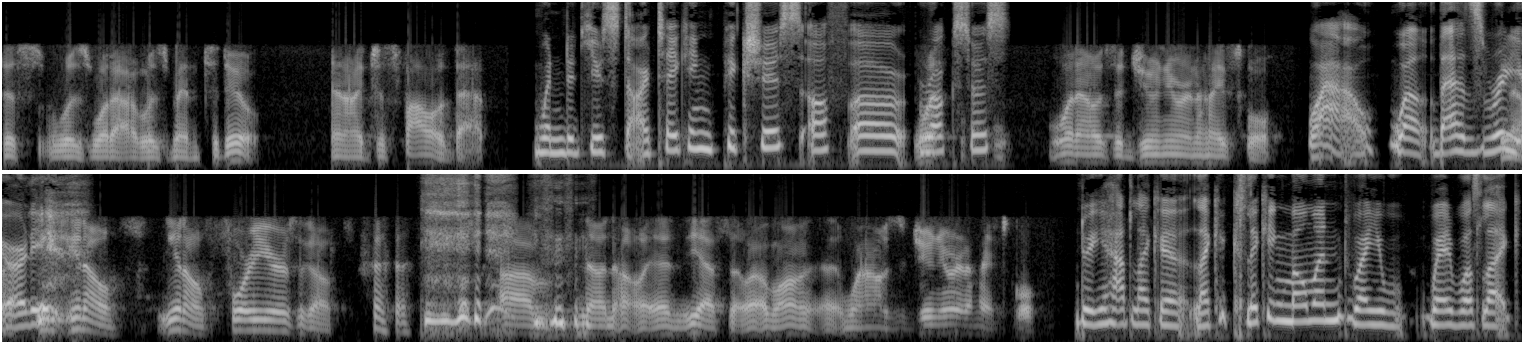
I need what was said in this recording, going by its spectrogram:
this was what I was meant to do. And I just followed that. When did you start taking pictures of uh, rock stars? When I was a junior in high school. Wow. Well, that's really you know, early. You know, you know, four years ago. um, no, no, and yes, along uh, when I was a junior in high school. Do you had like a like a clicking moment where you where it was like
